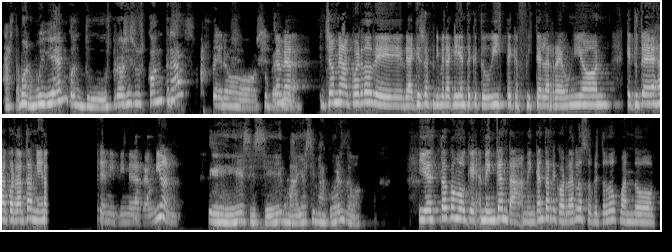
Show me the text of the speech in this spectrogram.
Hasta, bueno, muy bien, con tus pros y sus contras, pero súper bien. Yo me acuerdo de, de, aquella primera cliente que tuviste, que fuiste a la reunión, que tú te debes acordar también de mi primera reunión. Sí, sí, sí, vaya, sí me acuerdo. Y esto como que me encanta, me encanta recordarlo, sobre todo cuando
